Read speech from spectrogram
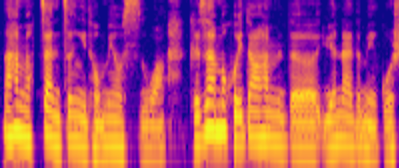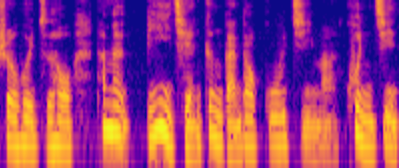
那他们战争里头没有死亡，可是他们回到他们的原来的美国社会之后，他们比以前更感到孤寂嘛，困境。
